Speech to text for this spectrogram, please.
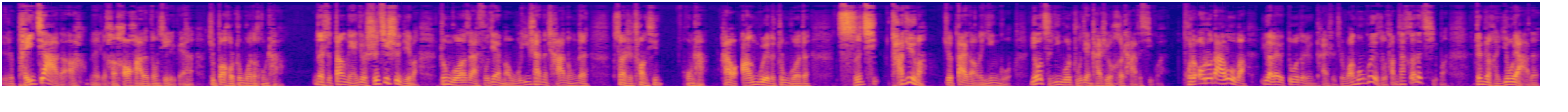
就是陪嫁的啊，那个很豪华的东西里边啊，就包括中国的红茶，那是当年就十七世纪吧，中国在福建嘛，武夷山的茶农的算是创新红茶，还有昂贵的中国的瓷器茶具嘛，就带到了英国，由此英国逐渐开始有喝茶的习惯，或者欧洲大陆吧，越来越多的人开始就是王公贵族他们才喝得起嘛，真正很优雅的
